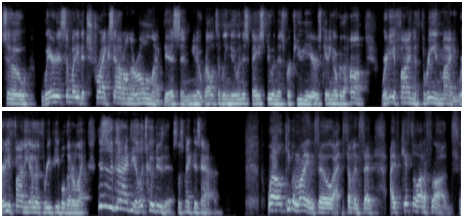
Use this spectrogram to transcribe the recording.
So where does somebody that strikes out on their own like this, and you know, relatively new in the space, doing this for a few years, getting over the hump, where do you find the three and mighty? Where do you find the other three people that are like, this is a good idea. Let's go do this. Let's make this happen. Well, keep in mind. So uh, someone said, I've kissed a lot of frogs.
